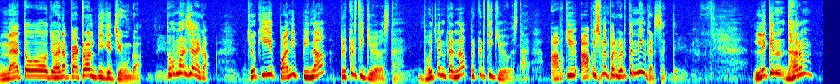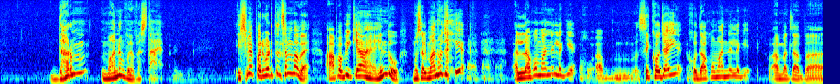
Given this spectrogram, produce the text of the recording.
मैं तो जो है ना पेट्रोल पी के जीऊँगा तो मर जाएगा। क्योंकि ये पानी पीना प्रकृति की व्यवस्था है, भोजन करना प्रकृति की व्यवस्था है। आपकी, आप इसमें परिवर्तन नहीं कर सकते। लेकिन धर्म धर्म मानव व्यवस्था है। इसमें परिवर्तन संभव है। आप अभी क्या हैं? हिंदू? मुसलमान हो जाइए। अल्लाह को मानने लगिए। सिख हो जाइए। खुदा को मानने लगिए। मतलब अ,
